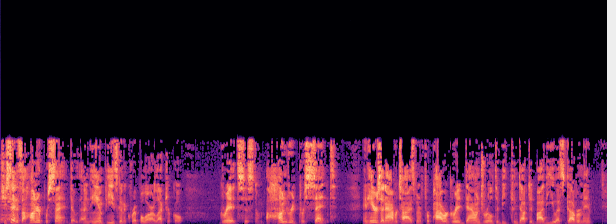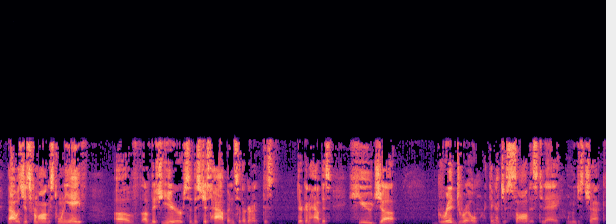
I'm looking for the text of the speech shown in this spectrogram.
She said it's 100% that an EMP is going to cripple our electrical grid system. 100%. And here's an advertisement for power grid down drill to be conducted by the U.S. government. That was just from August 28th of of this year. So this just happened. So they're to just they're to have this huge uh, grid drill. I think I just saw this today. Let me just check.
